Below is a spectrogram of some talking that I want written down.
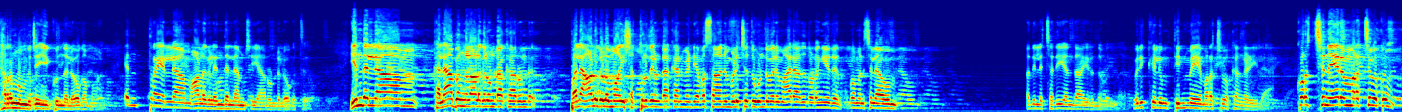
ധർമ്മം വിജയിക്കുന്ന ലോകമാണ്. എത്രയെല്ലാം ആളുകൾ എന്തെല്ലാം ചെയ്യാറുണ്ട് ലോകത്ത്? എന്തെല്ലാം കലാപങ്ങൾ ആളുകൾ ഉണ്ടാക്കാറുണ്ട്? പല ആളുകളുമായി ശത്രുത ഉണ്ടാക്കാൻ വേണ്ടി അവസാനം വെളിച്ചത്ത് കൊണ്ടുവരും ആരാ അത് തുടങ്ങിയത്? അപ്പൊ മനസ്സിലാവും. അതിലെ ചതി എന്തായിരുന്നുവെന്ന്. ഒരിക്കലും തിന്മയെ മറച്ചു വെക്കാൻ കഴിയില്ല. കുറച്ചു നേരം മറച്ചു വെക്കും.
